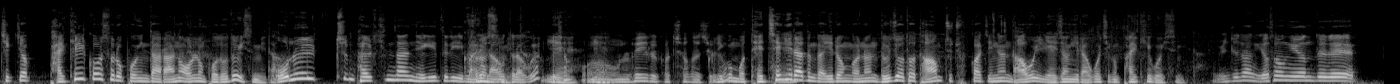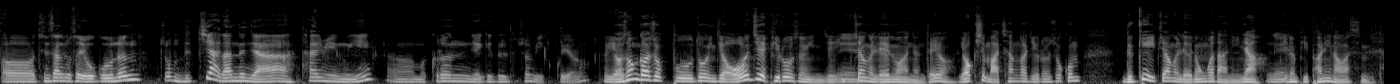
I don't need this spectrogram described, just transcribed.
직접 밝힐 것으로 보인다라는 언론 보도도 있습니다. 오늘쯤 밝힌다는 얘기들이 많이 그렇습니다. 나오더라고요. 예, 예. 어, 오늘 회의를 거쳐가지고 그리고 뭐 대책이라든가 예. 이런 거는 늦어도 다음 주 초까지는 나올 예정이라고 지금 밝히고 있습니다. 민주당 여성 의원들의 어, 진상조사 요구는 좀 늦지 않았느냐 타이밍이 어, 뭐 그런 얘기들도 좀 있고요. 그 여성가족부도 이제 어제 비로소 이제 네. 입장을 내놓았는데요. 역시 마찬가지로 조금 늦게 입장을 내놓은 것 아니냐 네. 이런 비판이 나왔습니다.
